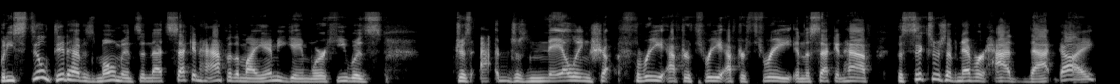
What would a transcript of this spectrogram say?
but he still did have his moments in that second half of the Miami game where he was just just nailing shot three after three after three in the second half. The Sixers have never had that guy.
